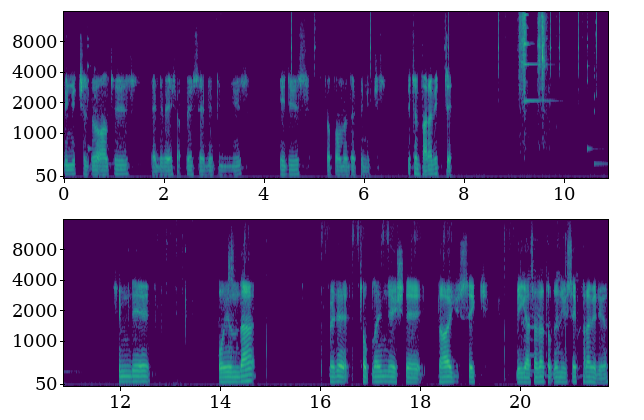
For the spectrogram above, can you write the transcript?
1300 bu 655 550 1100 700 toplamda 4300. Bütün para bitti. Şimdi oyunda böyle toplayınca işte daha yüksek bilgisayarlar toplayınca yüksek para veriyor.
